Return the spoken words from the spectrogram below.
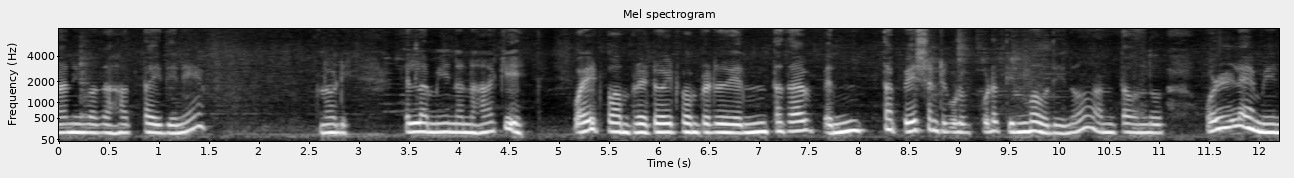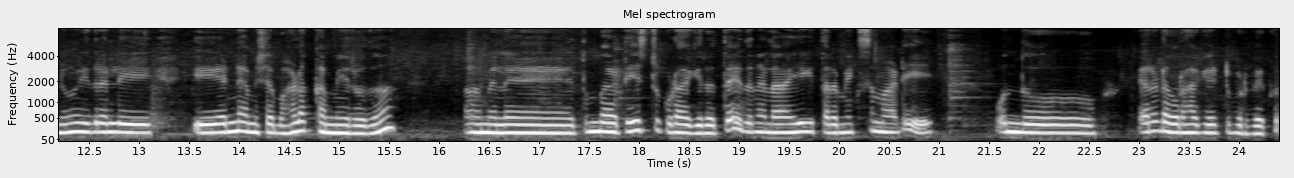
ನಾನು ಇವಾಗ ಹಾಕ್ತಾಯಿದ್ದೀನಿ ನೋಡಿ, ಎಲ್ಲ ಮೀನನ್ನು ಹಾಕಿ ವೈಟ್ ಪಾಂಪ್ಲೆಟ್ ವೈಟ್ ಪಾಂಪ್ಲೆಟ್ ಎಂಥದ, ಎಂಥ ಪೇಷಂಟ್ಗಳು ಕೂಡ ತಿನ್ಬೋದು ಇದು ಅಂಥ ಒಂದು ಒಳ್ಳೆಯ ಮೀನು. ಇದರಲ್ಲಿ ಈ ಎಣ್ಣೆ ಅಂಶ ಬಹಳ ಕಮ್ಮಿ ಇರೋದು. ಆಮೇಲೆ ತುಂಬ ಟೇಸ್ಟ್ ಕೂಡ ಆಗಿರುತ್ತೆ. ಇದನ್ನೆಲ್ಲ ಈ ಥರ ಮಿಕ್ಸ್ ಮಾಡಿ ಒಂದು ಎರಡು ಅವರ್ ಹಾಗೆ ಇಟ್ಟುಬಿಡಬೇಕು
